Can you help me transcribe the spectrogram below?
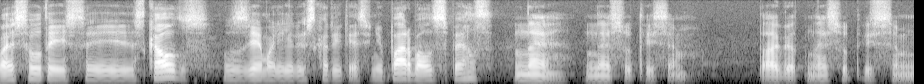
Vai sūtīsi skautus uz Ziemeļīriju skatīties viņu pārbaudas spēles? Nē, nesūtīsim. Tagad nesūtīsim,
